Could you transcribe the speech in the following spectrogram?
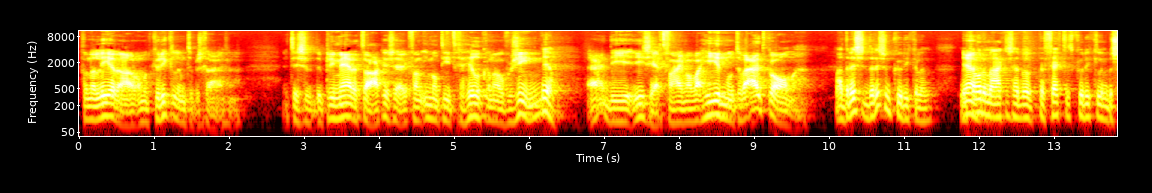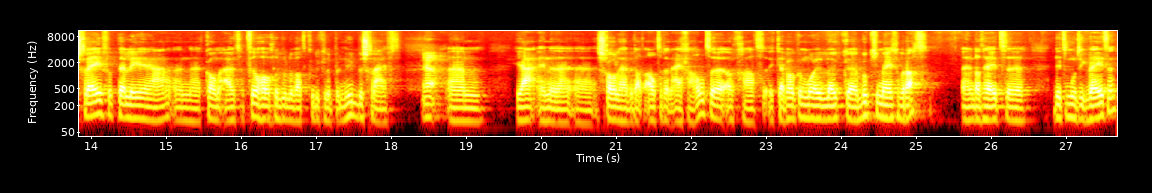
van een leraar om het curriculum te beschrijven. Het is, de primaire taak is eigenlijk van iemand die het geheel kan overzien, Ja. hè, die, die zegt van, hey, maar waar- hier moeten we uitkomen. Maar er is, er is een curriculum. Ja. Methodemakers hebben perfect het curriculum beschreven per leerjaar en eh, komen uit op veel hogere doelen wat het curriculum nu beschrijft. Ja. Ehm, ja, en eh, eh, scholen hebben dat altijd in eigen hand eh, ook gehad. Ik heb ook een mooi leuk boekje meegebracht. En dat heet Dit moet ik weten.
